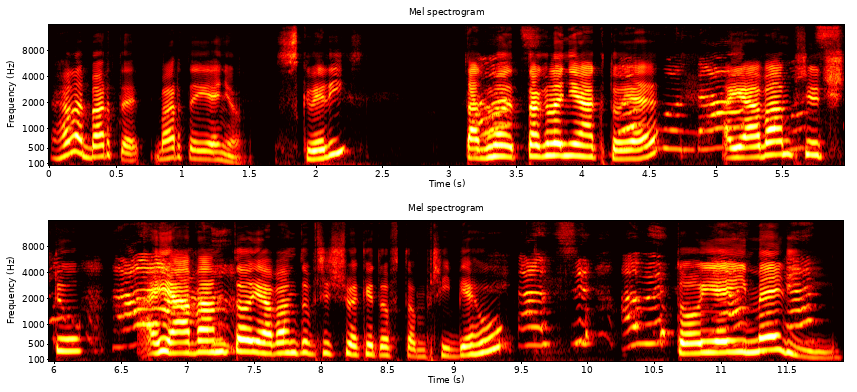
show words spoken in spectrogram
hele Barte, Barte Jeňo, skvělý? Takhle, takhle nějak to je. A já vám přečtu, a já vám to, já vám to přečtu, jak je to v tom příběhu. To je jmelí.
